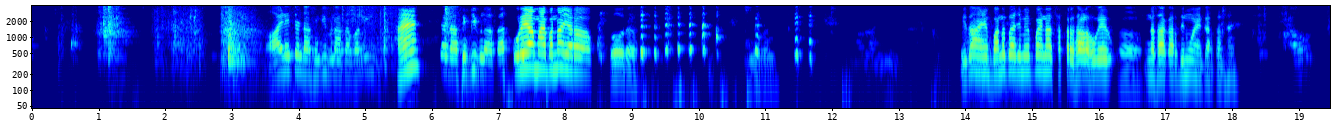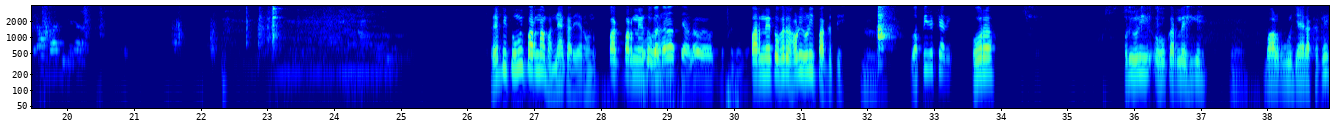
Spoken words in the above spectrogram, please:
ਆ ਇਹਨੇ ਝੰਡਾ ਸਿੰਘੀ ਬਣਾਤਾ ਪਾਲੀ ਹੈ? ਝੰਡਾ ਸਿੰਘੀ ਬਣਾਤਾ। ਉਰੇ ਆ ਮੈਂ ਬੰਨਾ ਯਾਰ। ਹੋਰ। ਇਹਦਾ ਐ ਬੰਨਤਾ ਜਿਵੇਂ ਭੈਣਾ 70 ਸਾਲ ਹੋ ਗਏ ਹਾਂ। ਨਸ਼ਾ ਕਰਦੇ ਨੂੰ ਐ ਕਰਤਾ ਤਾਂ। ਰੇਬੀ ਤੂੰ ਵੀ ਪਰਨਾ ਬੰਨਿਆ ਕਰ ਯਾਰ ਹੁਣ। ਪੱਗ ਪਰਨੇ ਤੂੰ ਤੋਂ ਫਿਰ ਉਹ ਸਿੱਖ ਦੂੰਗਾ ਪਰਨੇ ਤੋਂ ਫਿਰ ਹੌਲੀ ਹੌਲੀ ਪੱਗ ਤੇ। ਵਾਪੀ ਸਿੱਖਿਆ ਦੀ ਹੋਰ? ਹੌਲੀ ਹੌਲੀ ਉਹ ਕਰ ਲਏ ਸੀਗੇ। ਬਾਲ ਬੂਲ ਜੈ ਰੱਖ ਕੇ।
